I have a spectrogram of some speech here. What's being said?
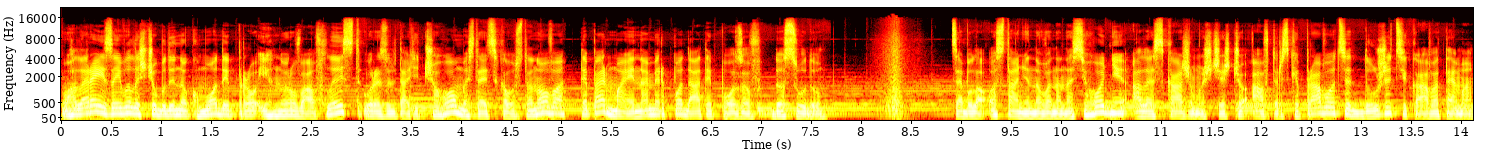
У галереї заявили, що будинок моди проігнорував лист, у результаті чого мистецька установа тепер має намір подати позов до суду. Це була остання новина на сьогодні, але скажемо ще, що авторське право це дуже цікава тема.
